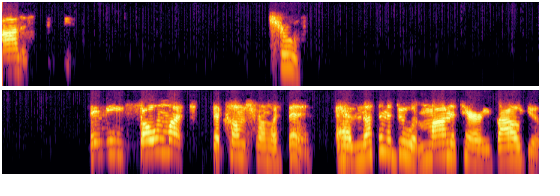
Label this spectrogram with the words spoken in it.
honesty, truth. They need so much that comes from within. It has nothing to do with monetary value.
